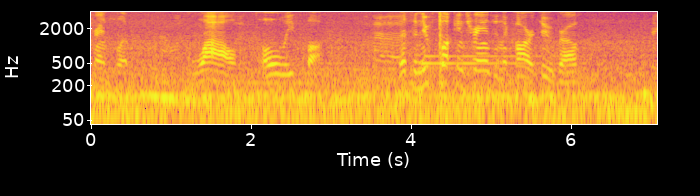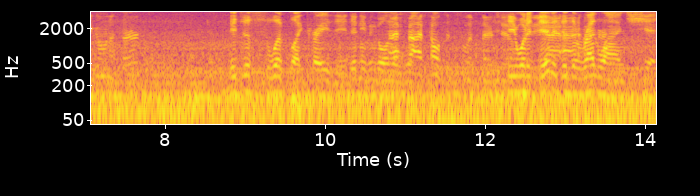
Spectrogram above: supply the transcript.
Trans slip. Wow. Holy fuck. That's a new fucking trans in the car too, bro. They go in a third. It just slipped like crazy. It didn't even go in I, fe- I felt it slip there. You too. see what it did? Yeah, it did the I- red heard- line shit.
